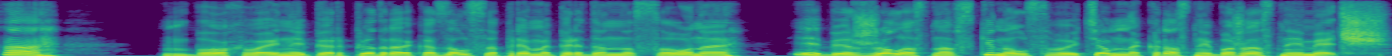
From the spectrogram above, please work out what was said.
«А!» Бог войны Перпедра оказался прямо перед Аннасоона, и безжалостно вскинул свой темно-красный божественный меч.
